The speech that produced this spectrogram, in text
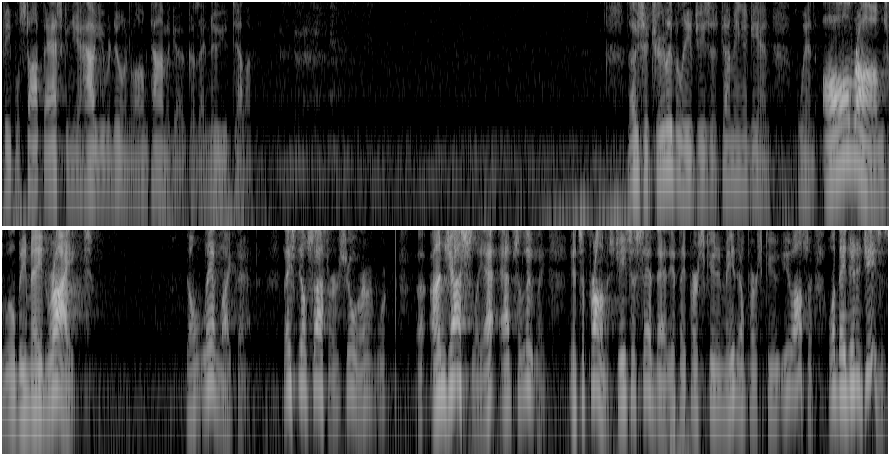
People stopped asking you how you were doing a long time ago because they knew you'd tell them. Those who truly believe Jesus is coming again, when all wrongs will be made right, don't live like that. They still suffer, sure, uh, unjustly, absolutely. It's a promise. Jesus said that. If they persecuted me, they'll persecute you also. What they do to Jesus?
